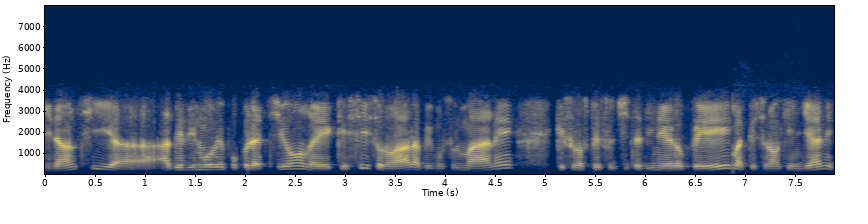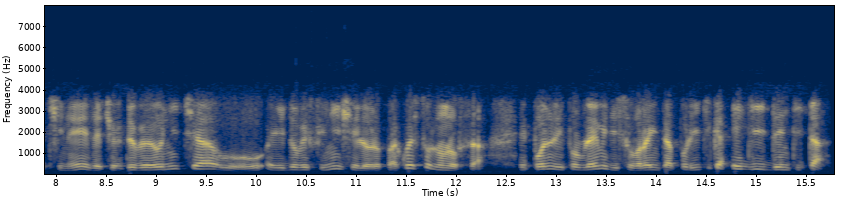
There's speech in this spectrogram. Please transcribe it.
dinanzi a, a delle nuove popolazioni che sì sono arabe, musulmane, che sono spesso cittadini europei, ma che sono anche indiani e cinesi, cioè dove inizia e dove finisce l'Europa. Questo non lo sa e pone dei problemi di sovranità politica e di identità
